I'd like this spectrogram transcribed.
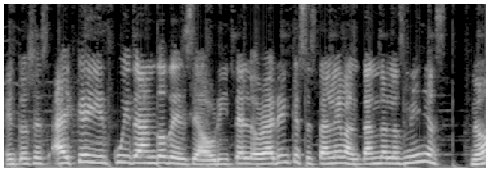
Entonces hay que ir cuidando desde ahorita el horario en que se están levantando los niños, ¿no?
